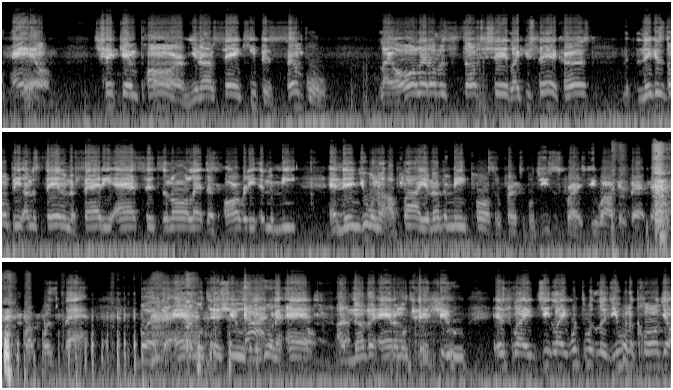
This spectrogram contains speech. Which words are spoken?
ham, chicken parm. You know what I'm saying? Keep it simple. Like all that other stuff, shit. Like you said, cuz niggas don't be understanding the fatty acids and all that that's already in the meat. And then you want to apply another meat. Pause to the principle. Jesus Christ, you walk is Batman. what was that? But the animal tissues, and if you want to add another animal tissue, it's like, gee, like, what, what, look, you want to clog your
